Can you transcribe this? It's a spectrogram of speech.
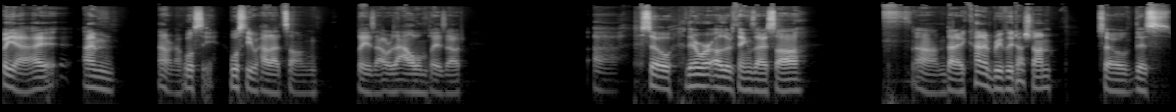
but yeah, I I'm I don't know, we'll see. We'll see how that song plays out or the album plays out. Uh so there were other things I saw um, that I kind of briefly touched on. So this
